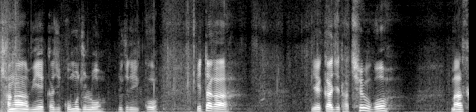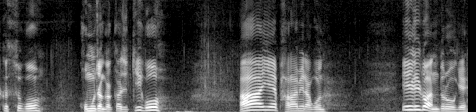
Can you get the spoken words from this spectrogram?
장화 위에까지 고무줄로 이렇게 돼 있고 이따가 얘까지 다 채우고 마스크 쓰고 고무장갑까지 끼고 아예 바람이라곤 1도 안 들어오게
